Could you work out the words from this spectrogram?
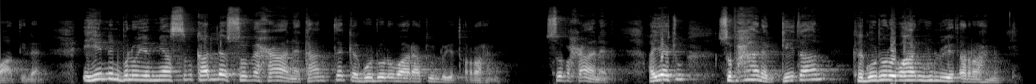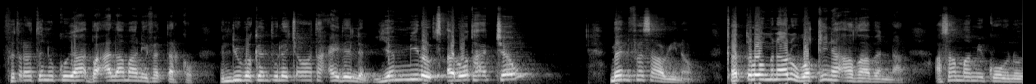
باطلا ይህንን ብሎ የሚያስብ ካለ سبحانك አንተ ከጎዶሎ ባህሪያት ሁሉ የጠራህ ነህ። ሱብሓነክ አያችሁ፣ ሱብሓነክ ጌታን ከጎዶሎ ባህሪ ሁሉ የጠራህ ነው። ፍጥረትን እኮ በዓላማ ነው የፈጠርከው፣ እንዲሁ በከንቱ ለጨዋታ አይደለም የሚለው ጸሎታቸው መንፈሳዊ ነው። ቀጥሎ ምን አሉ? ወቂና አዛበናር አሳማሚ ከሆነው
